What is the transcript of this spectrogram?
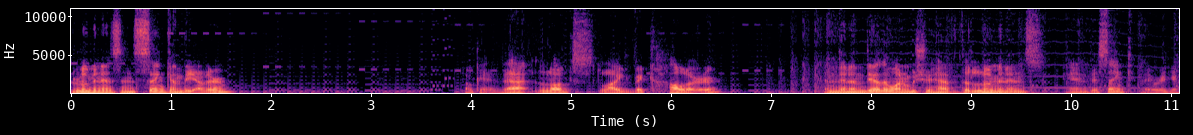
luminance and sync in the other. Okay, that looks like the color. And then on the other one, we should have the luminance and the sync. There we go.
